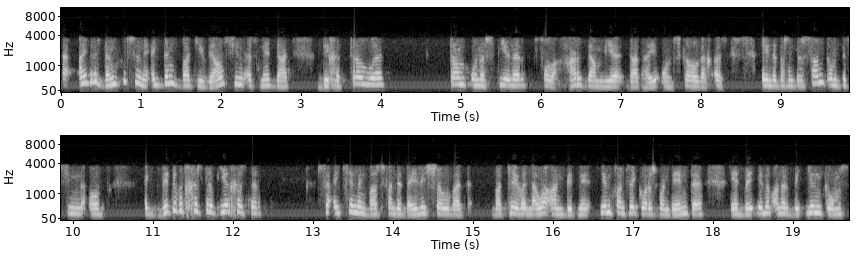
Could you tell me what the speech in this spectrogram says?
Ek uh, dink so nie. Ek dink wat jy wel sien is net dat die getroue Trump ondersteuner volhard daarmee dat hy onskuldig is. En dit was interessant om te sien op ek weet nie wat gister of eergister se uitsending was van die Daily Show wat wat Trevor Noah aanbied. Nee, een van sy korrespondente het by een of ander byeenkoms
